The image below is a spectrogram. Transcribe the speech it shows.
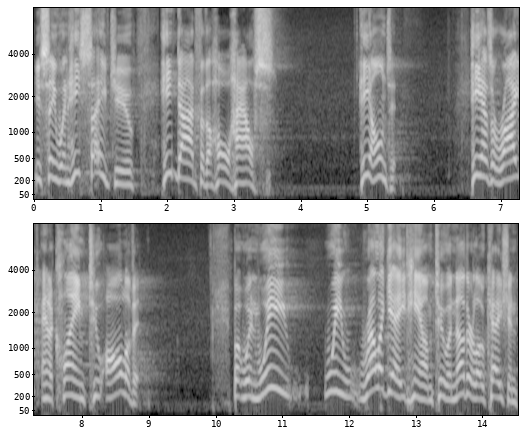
You see, when He saved you, He died for the whole house. He owns it. He has a right and a claim to all of it. But when we we relegate him to another location,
